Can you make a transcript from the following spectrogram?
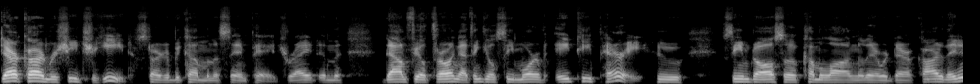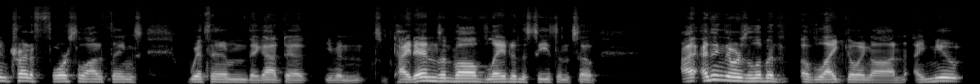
Derek Carr and Rashid Shaheed started to become on the same page, right? In the downfield throwing, I think you'll see more of A.T. Perry, who seemed to also come along there with Derek Carr. They didn't try to force a lot of things with him. They got to even some tight ends involved late in the season. So I, I think there was a little bit of light going on. I knew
